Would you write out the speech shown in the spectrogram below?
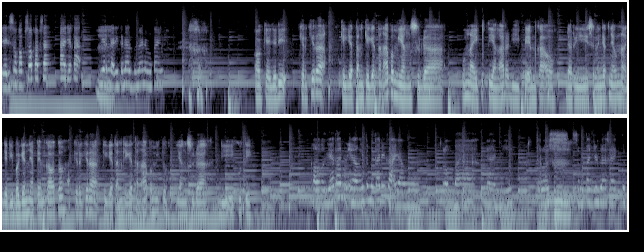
Jadi sokap-sokap saja kak, biar Hmm. nggak dikenal bagaimana mukanya. Oke, jadi kira-kira kegiatan-kegiatan apa Mi yang sudah Una ikuti yang ada di PMKO dari semenjaknya Una jadi bagiannya PMKO tuh kira-kira kegiatan-kegiatan apa Mi itu yang sudah diikuti? Kalau kegiatan yang itu Mi tadi kak, yang lomba nyanyi, terus Hmm. sempat juga saya ikut,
